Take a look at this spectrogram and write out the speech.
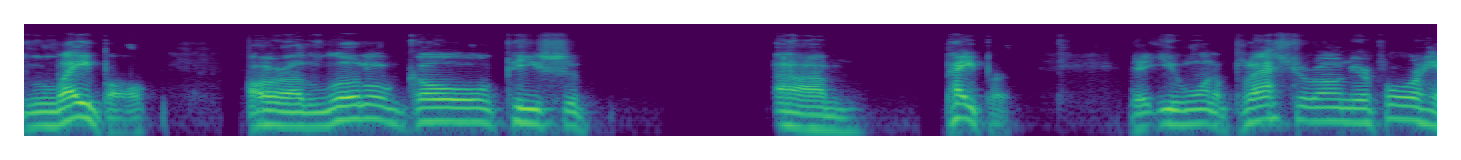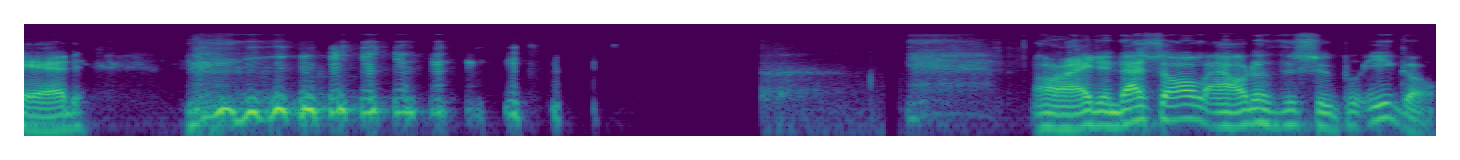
label or a little gold piece of um, paper that you want to plaster on your forehead. all right, and that's all out of the super ego.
